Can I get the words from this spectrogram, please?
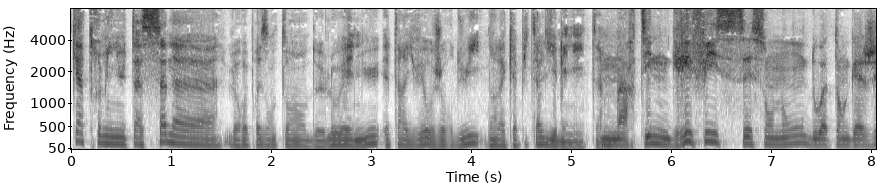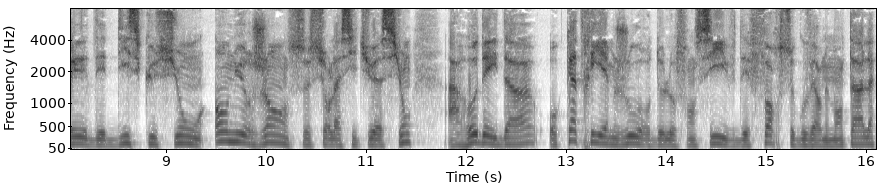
4 minutes à Sanaa. Le représentant de l'ONU est arrivé aujourd'hui dans la capitale yéménite. Martin Griffiths, c'est son nom, doit engager des discussions en urgence sur la situation à Hodeida au quatrième jour de l'offensive des forces gouvernementales.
